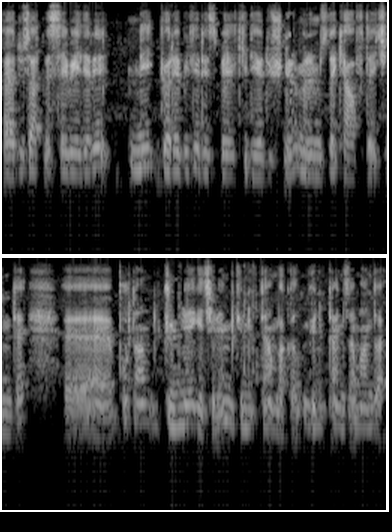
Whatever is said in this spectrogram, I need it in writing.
e, düzeltme seviyelerini görebiliriz belki diye düşünüyorum önümüzdeki hafta içinde. E, buradan günlüğe geçelim. Günlükten bakalım. Günlükten aynı zamanda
